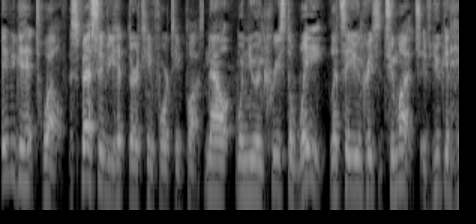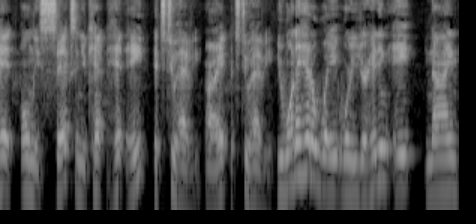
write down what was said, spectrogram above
if you can hit 12, especially if you hit 13, 14 plus. Now, when you increase the weight, let's say you increase it too much. If you could hit only six and you can't hit eight, it's too heavy. All right, it's too heavy. You want to hit a weight where you're hitting eight, 9,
